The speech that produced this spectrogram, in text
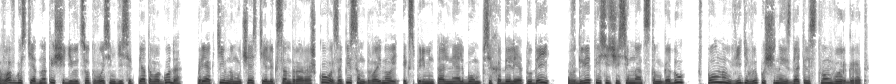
В августе 1985 года при активном участии Александра Рожкова записан двойной экспериментальный альбом «Психоделия Today», в 2017 году в полном виде выпущенный издательством «Выргород».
